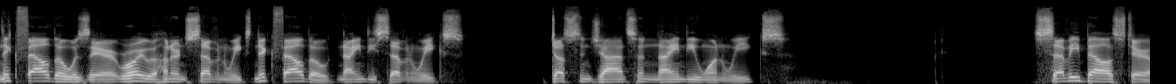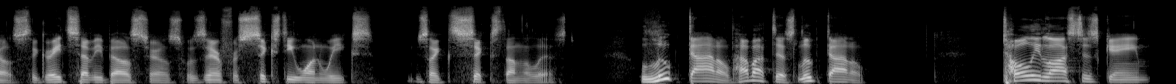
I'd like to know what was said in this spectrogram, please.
Nick Faldo was there. Rory 107 weeks. Nick Faldo 97 weeks. Dustin Johnson 91 weeks. Seve Ballesteros, the great Seve Ballesteros, was there for 61 weeks. He's like sixth on the list. Luke Donald, how about this? Luke Donald totally lost his game.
